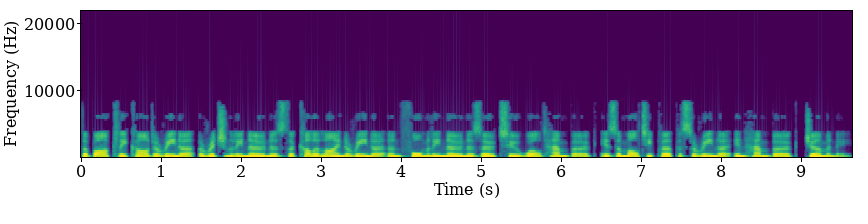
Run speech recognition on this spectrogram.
The Barclaycard Arena originally known as the Color Line Arena and formerly known as O2 World Hamburg is a multi-purpose arena in Hamburg, Germany.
